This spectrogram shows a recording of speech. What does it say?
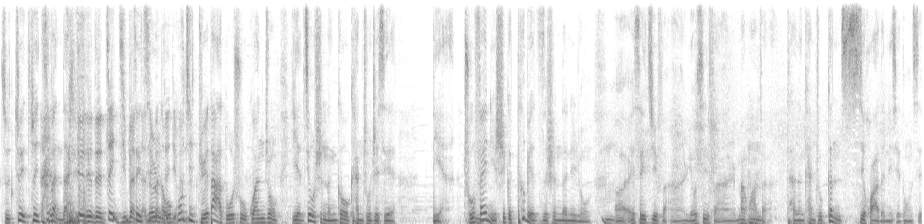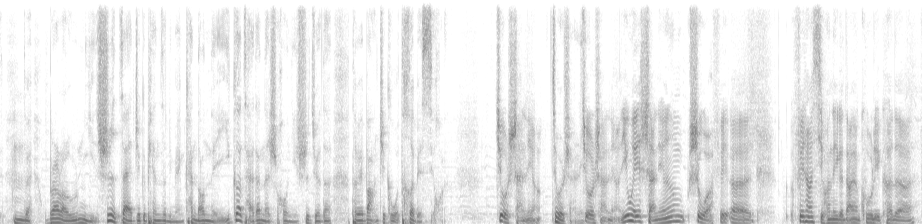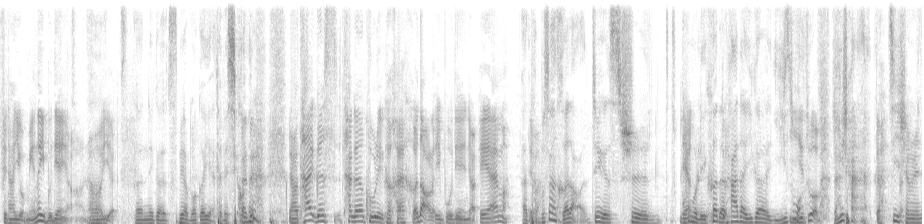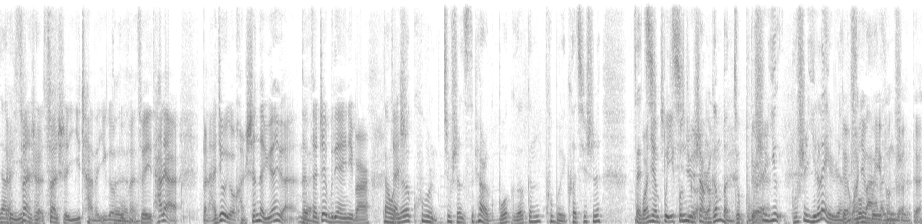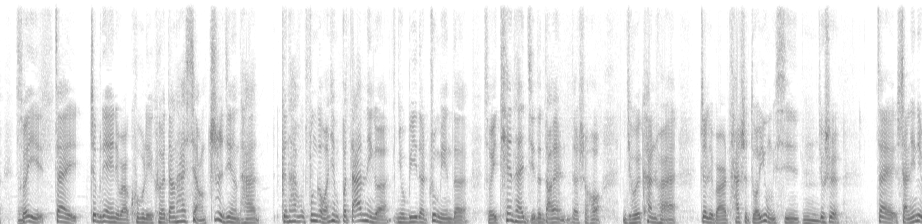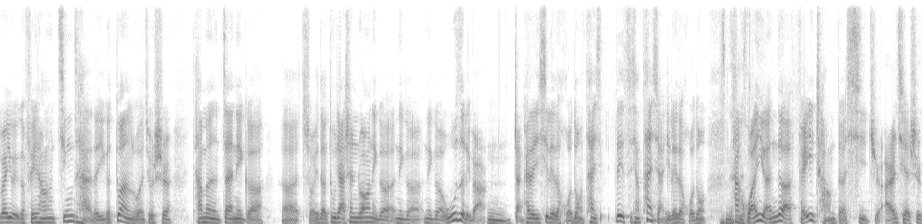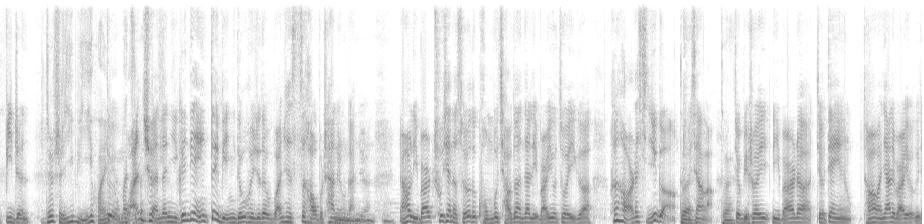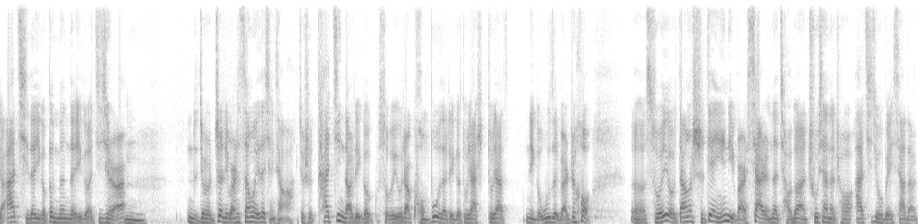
就最最基本的 对对对，最基本的最基本的，我估计绝大多数观众也就是能够看出这些点，除非你是个特别资深的那种、嗯。呃 A C G 粉、游戏粉、漫画粉，才能看出更细化的那些东西。嗯。对，我不知道老卢你是在这个片子里面看到哪一个彩蛋的时候，你是觉得特别棒，这个我特别喜欢，就是闪灵，就是闪灵，就是闪灵，因为闪灵是我非呃非常喜欢的一个导演库布里克的非常有名的一部电影，然后也呃，那个斯皮尔伯格也特别喜欢。对，然后他也跟斯他跟库布里克还合导了一部电影叫 AI 嘛，啊，对不？算合导，这个是连库布里克的他的一个遗作，遗作吧遗产，对继承人家的，遗产。算是算是遗产的一个部分，所以他俩本来就有很深的渊源。那对在这部电影里边但我觉得库布就是斯皮尔伯格跟库布里克，其实在完全不一风格根本就不是一不是一类人，对，完全不一风格。就是对，所以在这部电影里边，库布里克当他想致敬他跟他风格完全不搭的那个牛逼的著名的所谓天才级的导演的时候，你就会看出来这里边他是多用心。嗯就是在《闪灵》里边有一个非常精彩的一个段落，就是他们在那个呃所谓的度假山庄那个那个那个屋子里边，嗯，展开的一系列的活动，探险类似像探险一类的活动，它还原的非常的细致，而且是逼真。就是一比一还，原对，完全的，你跟电影对比，你都会觉得完全丝毫不差那种感觉。嗯嗯嗯然后里边出现的所有的恐怖桥段，在里边又做一个很好玩的喜剧梗出现了。对就比如说里边的，就电影《头号玩家》里边有一个叫阿奇的一个笨笨的一个机器人嗯，就是这里边是三维的形象啊，就是他进到这个所谓有点恐怖的这个度假度假那个屋子里边之后。呃，所有当时电影里边吓人的桥段出现的时候，阿奇就被吓得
